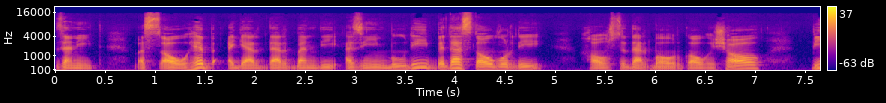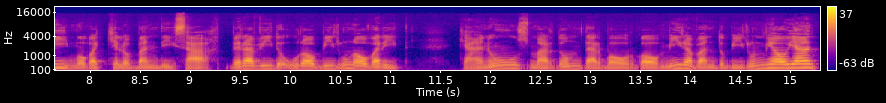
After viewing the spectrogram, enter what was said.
زنید و صاحب اگر در بندی این بودی به دست آوردی. خواسته در بارگاه شاه بی موکل و بندی سخت بروید و او را بیرون آورید که هنوز مردم در بارگاه می روند و بیرون می آیند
